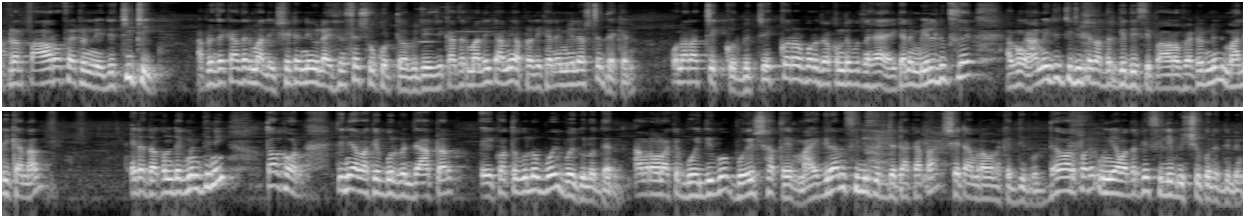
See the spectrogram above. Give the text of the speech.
আপনার পাওয়ার অফ অ্যাটর্নি যে চিঠি, আপনি যে কাজের মালিক, সেটা নিয়ে লাইসেন্সে শো করতে হবে যে, এই যে কাজের মালিক, আমি আপনার এখানে মেল আসছে, দেখেন। ওনারা চেক করবে। চেক করার পরে যখন দেখবে যে হ্যাঁ এখানে মেল ঢুকছে এবং আমি যে চিঠিটা তাদেরকে দিয়েছি পাওয়ার অফ অ্যাটর্নির মালিকানার এটা যখন দেখবেন তিনি, তখন তিনি আমাকে বলবেন যে, আপনার এই কতগুলো বই, বইগুলো দেন। আমরা ওনাকে বই দিব, বইয়ের সাথে মাইগ্রাম স্লিপের যে টাকাটা, সেটা আমরা ওনাকে দিব। দেওয়ার পরে উনি আমাদেরকে স্লিপ ইস্যু করে দেবেন।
